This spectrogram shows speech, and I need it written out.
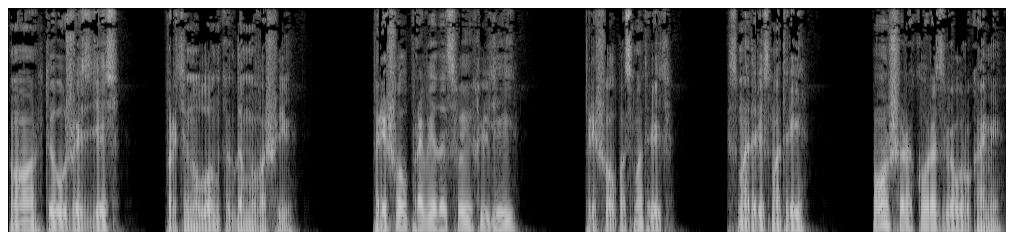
«О, ты уже здесь?» — протянул он, когда мы вошли. «Пришел проведать своих людей?» «Пришел посмотреть». «Смотри, смотри». Он широко развел руками.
